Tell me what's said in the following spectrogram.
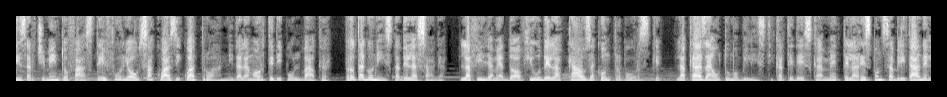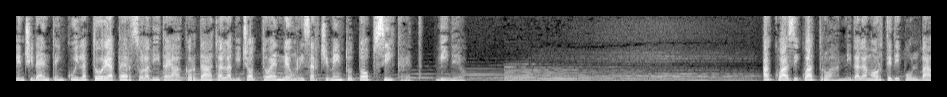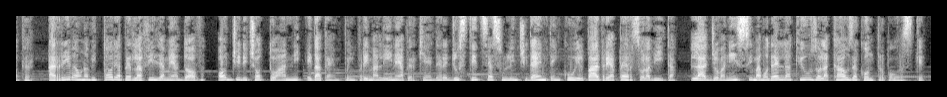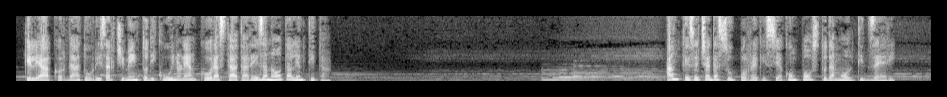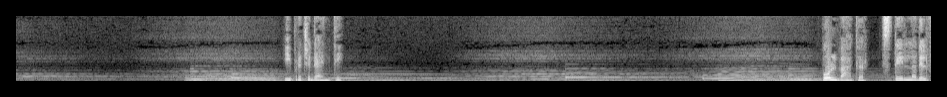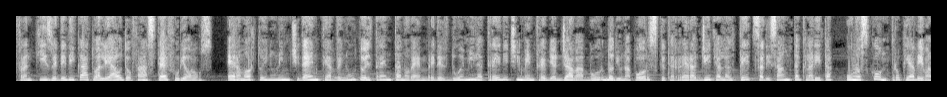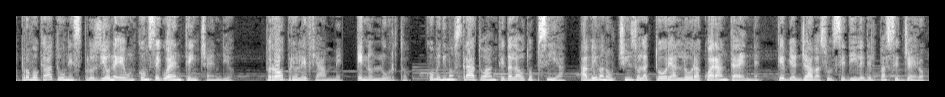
risarcimento Fast e Furious a quasi quattro anni dalla morte di Paul Walker, protagonista della saga, la figlia Meadow chiude la causa contro Porsche, la casa automobilistica tedesca ammette la responsabilità nell'incidente in cui l'attore ha perso la vita e ha accordato alla 18enne un risarcimento top secret, video. A quasi quattro anni dalla morte di Paul Walker, arriva una vittoria per la figlia Meadov, oggi 18 anni e da tempo in prima linea per chiedere giustizia sull'incidente in cui il padre ha perso la vita, la giovanissima modella ha chiuso la causa contro Porsche, che le ha accordato un risarcimento di cui non è ancora stata resa nota l'entità. Anche se c'è da supporre che sia composto da molti zeri. I precedenti. Paul Walker, stella del franchise dedicato alle auto Fast e Furious, era morto in un incidente avvenuto il 30 novembre del 2013 mentre viaggiava a bordo di una Porsche Carrera GT all'altezza di Santa Clarita, uno scontro che aveva provocato un'esplosione e un conseguente incendio. Proprio le fiamme, e non l'urto, come dimostrato anche dall'autopsia, avevano ucciso l'attore allora 40enne, che viaggiava sul sedile del passeggero,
